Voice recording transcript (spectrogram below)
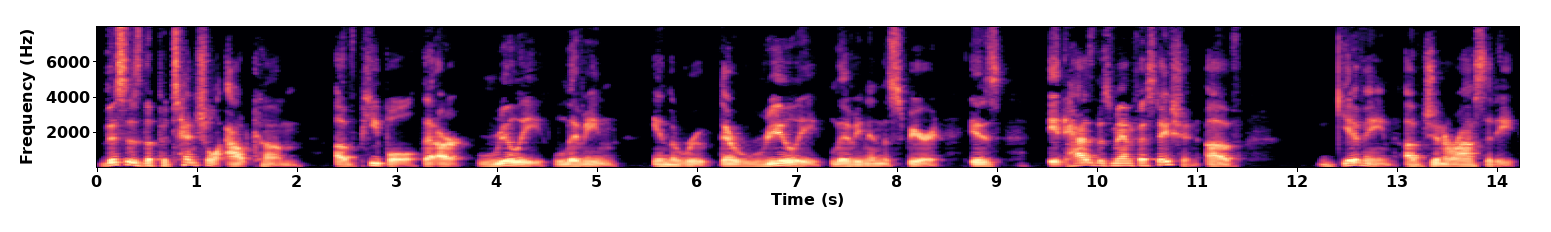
this is the potential outcome of people that are really living in the root. They're really living in the spirit is it has this manifestation of giving, of generosity,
